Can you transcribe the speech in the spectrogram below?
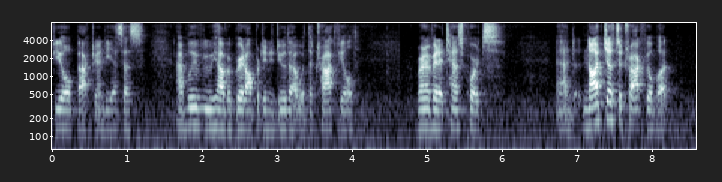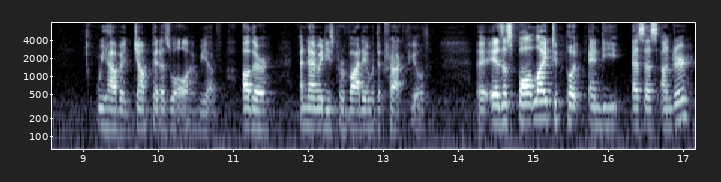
feel back to NDSS. I believe we have a great opportunity to do that with the track field, renovated tennis courts, and not just a track field, but we have a jump pit as well, and we have other amenities provided with the track field. It is a spotlight to put NDSS under,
